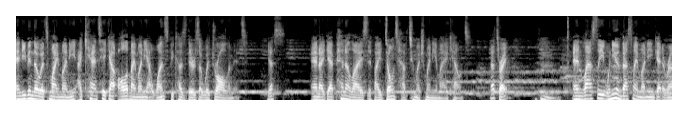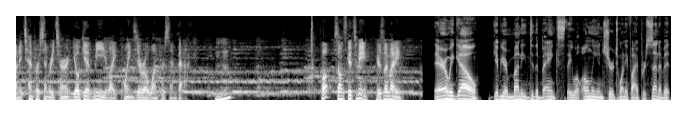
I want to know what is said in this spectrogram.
And even though it's my money, I can't take out all of my money at once because there's a withdrawal limit. Yes? And I get penalized if I don't have too much money in my account. That's right. Hmm. And lastly, when you invest my money and get around a 10% return, you'll give me like 0.01% back. Mm-hmm. Well, sounds good to me. Here's my money. There we go give your money to the banks. They will only insure 25% of it,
